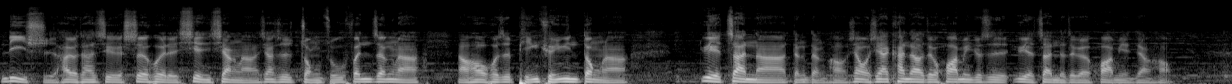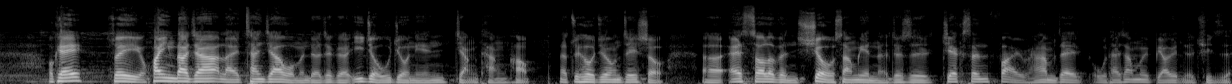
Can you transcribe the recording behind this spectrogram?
历史还有它这个社会的现象啦，像是种族纷争啦，然后或是平权运动啦、越战啊等等，哈，像我现在看到这个画面就是越战的这个画面，这样哈。OK，所以欢迎大家来参加我们的这个一九五九年讲堂，好，那最后就用这首呃，S. Sullivan Show 上面呢，就是 Jackson Five 他们在舞台上面表演的曲子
